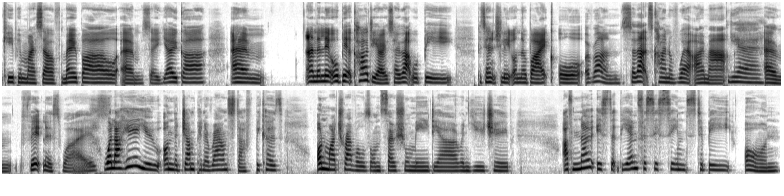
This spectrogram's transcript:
keeping myself mobile, um so yoga, um and a little bit of cardio. So that would be potentially on the bike or a run. So that's kind of where I'm at. Yeah. Um, fitness wise. Well, I hear you on the jumping around stuff because on my travels on social media and YouTube, I've noticed that the emphasis seems to be on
